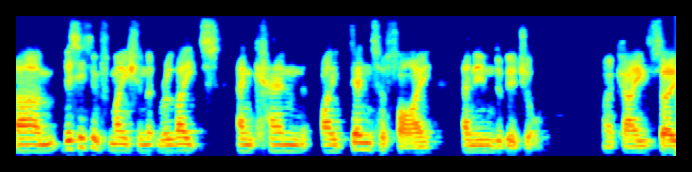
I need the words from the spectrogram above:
um, this is information that relates and can identify an individual. Okay, so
